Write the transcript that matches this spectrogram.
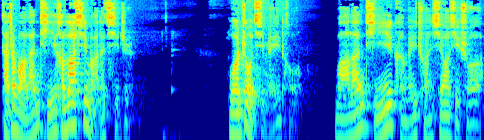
打着瓦兰提和拉西马的旗帜。我皱起眉头，瓦兰提可没传消息说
